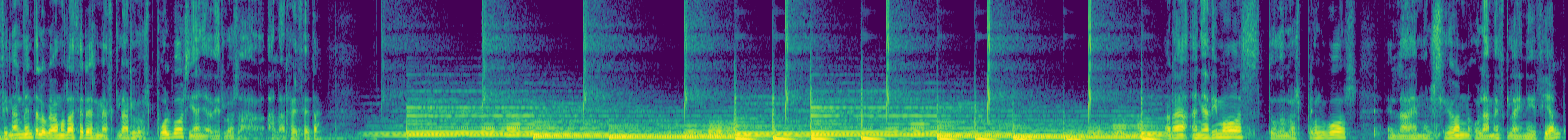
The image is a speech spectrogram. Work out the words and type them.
finalmente lo que vamos a hacer es mezclar los polvos y añadirlos a la receta. Ahora añadimos todos los polvos en la emulsión o la mezcla inicial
